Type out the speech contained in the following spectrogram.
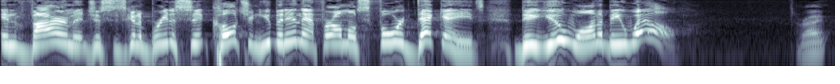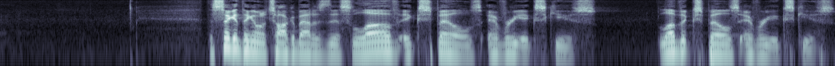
environment just is going to breed a sick culture, and you've been in that for almost four decades. Do you want to be well? Right? The second thing I want to talk about is this love expels every excuse. Love expels every excuse.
